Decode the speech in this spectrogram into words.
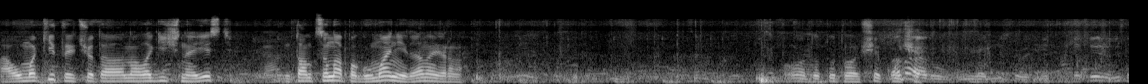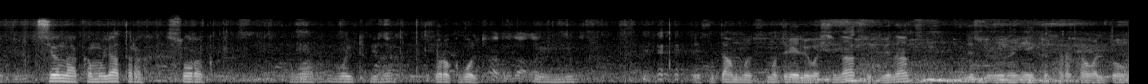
А у Макиты что-то аналогичное есть? Ну, Там цена по гумании, да, наверное? Вот, а тут вообще куча. Все на аккумуляторах 40 ва- вольт. Да? 40 вольт. Если там мы смотрели 18, 12, здесь уже линейка 40 вольтовая.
